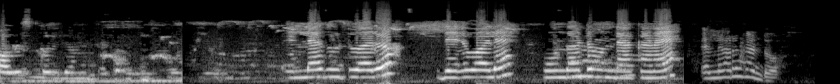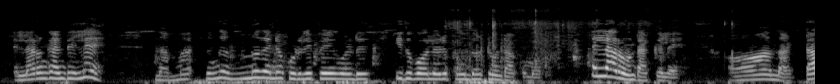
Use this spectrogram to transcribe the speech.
വള്ളൂർക്കാവ് സ്കൂളിലാണ് എല്ലാ കൂട്ടുകാരും ഇതേപോലെ പൂന്തോട്ടം ഉണ്ടാക്കണേ. എല്ലാരും കണ്ടോ? എല്ലാരും കണ്ടില്ലേ? നമ്മ നിങ്ങൾ ഇന്ന് തന്നെ കുടലിപ്പയും കൊണ്ട് ഇതുപോലെ ഒരു പൂന്തോട്ടം ഉണ്ടാക്കുമോ? എല്ലാരും ഉണ്ടാക്കല്ലേ? ആ നട്ടാ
